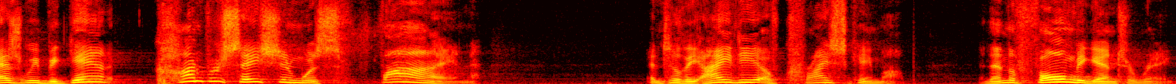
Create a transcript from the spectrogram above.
as we began, conversation was fine until the idea of Christ came up. And then the phone began to ring.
